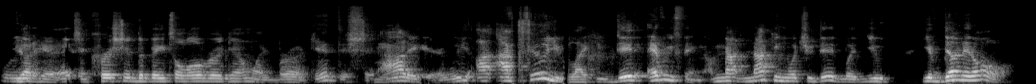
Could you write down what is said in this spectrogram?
we got to hear Edge and Christian debates all over again. I'm like, bro, get this shit out of here. We, I, I feel you. Like you did everything. I'm not knocking what you did, but you, you've done it all.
